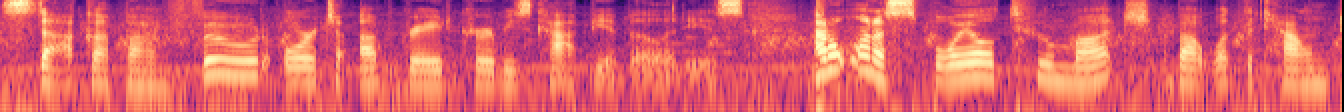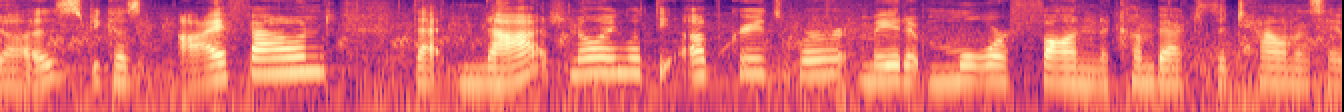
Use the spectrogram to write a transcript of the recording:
stock up on food or to upgrade Kirby's copy abilities. I don't want to spoil too much about what the town does, because I found that not knowing what the upgrades were made it more fun to come back to the town and say,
